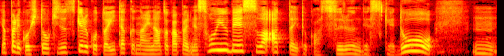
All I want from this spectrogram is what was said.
やっぱりこう人を傷つけることは言いたくないなとか、やっぱりね、そういうベースはあったりとかするんですけど、うん、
